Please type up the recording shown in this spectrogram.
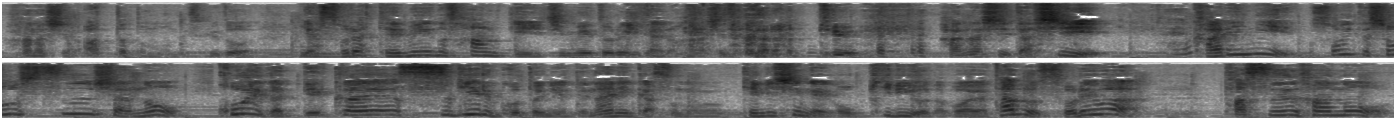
話があったと思うんですけどいやそれはてめえの半径1メートル以外の話だからっていう話だし 仮にそういった少数者の声がでかすぎることによって何かその権利侵害が起きるような場合は多分それは多数派の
